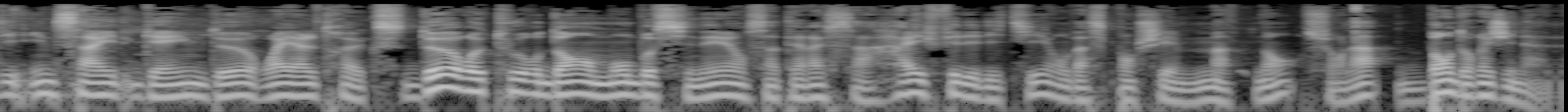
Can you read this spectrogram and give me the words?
The Inside Game de Royal Trucks. De retour dans Mon Beau Ciné, on s'intéresse à High Fidelity. On va se pencher maintenant sur la bande originale.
